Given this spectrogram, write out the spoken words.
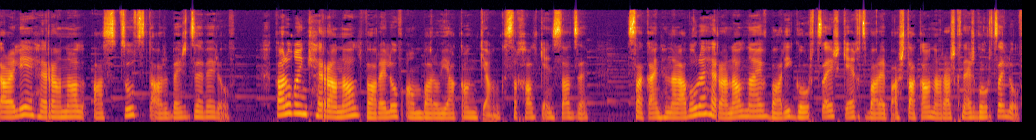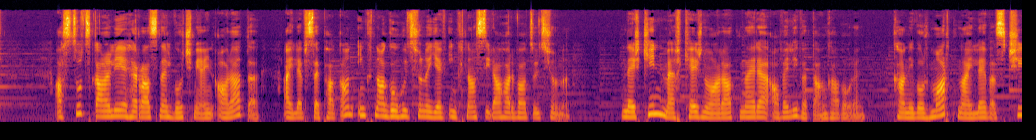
Կարելի է հեռանալ Աստծուց տարբեր ձևերով։ Կարող ենք հեռանալ վարելով անբարոյական կյանք, սխալ կենսաձև, սակայն հնարավոր է հեռանալ նաև բարի գործեր, կեղծ բարեպաշտական արարքներ գործելով։ Աստծուց կարելի է հեռացնել ոչ միայն արատը, այլև սեփական ինքնագոհությունը եւ ինքնասիրահարվածությունը։ Ներքին մեղքերն ու արատները ավելի վտանգավոր են, քանի որ մարդն այլևս չի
